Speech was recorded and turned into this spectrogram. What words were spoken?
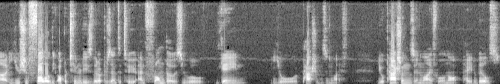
Uh, you should follow the opportunities that are presented to you, and from those, you will gain your passions in life. Your passions in life will not pay the bills,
